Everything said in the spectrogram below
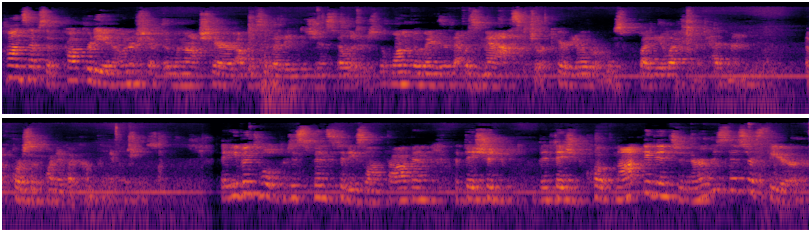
concepts of property and ownership that were not shared, obviously, by the indigenous villagers. But one of the ways that that was masked or carried over was by the election of headmen, of course, appointed by company officials. They even told participants to these Landdagen that they should that they should quote not give in to nervousness or fear,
